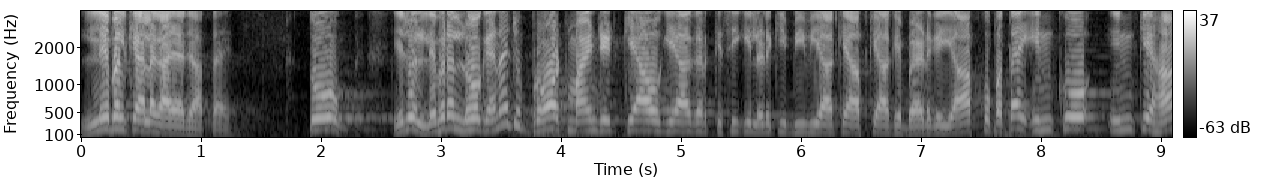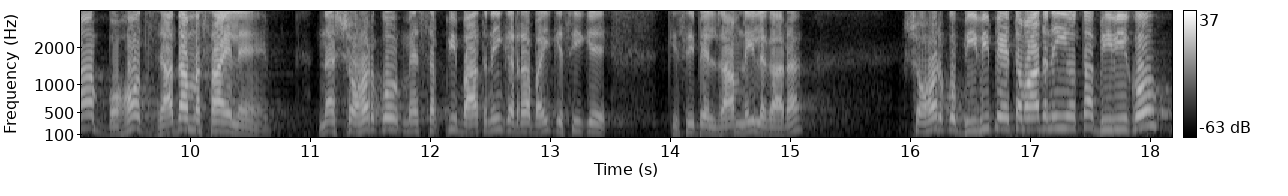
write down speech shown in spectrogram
لیبل کیا لگایا جاتا ہے۔ تو یہ جو لبرل لوگ ہیں نا، جو براڈ مائنڈیڈ کیا ہو گیا اگر کسی کی لڑکی بیوی آ کے آپ کے آگے بیٹھ گئی، آپ کو پتا ہے ان کو، ان کے ہاں بہت زیادہ مسائل ہیں۔ نہ شوہر کو میں سب کی بات نہیں کر رہا بھائی، کسی کے، کسی پہ الزام نہیں لگا رہا۔ شوہر کو بیوی پہ اعتماد نہیں ہوتا، بیوی کو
